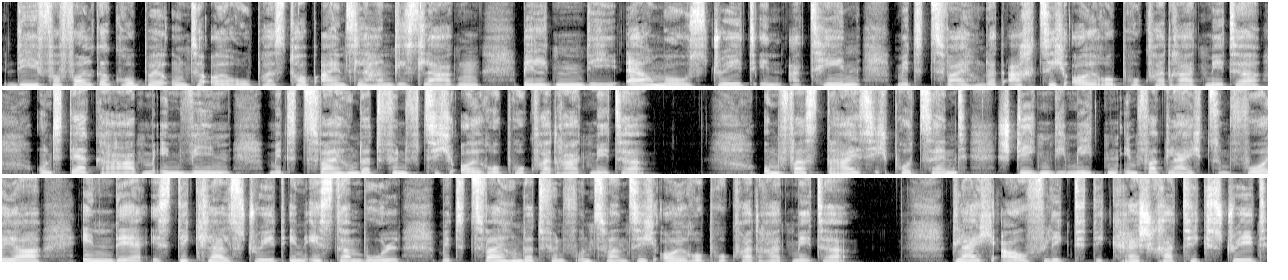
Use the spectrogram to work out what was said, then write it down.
Die Verfolgergruppe unter Europas Top-Einzelhandelslagen bilden die Ermo Street in Athen mit 280 Euro pro Quadratmeter und der Graben in Wien mit 250 Euro pro Quadratmeter. Um fast 30 Prozent stiegen die Mieten im Vergleich zum Vorjahr in der Istiklal Street in Istanbul mit 225 Euro pro Quadratmeter. Gleichauf liegt die Kreshchatik Street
